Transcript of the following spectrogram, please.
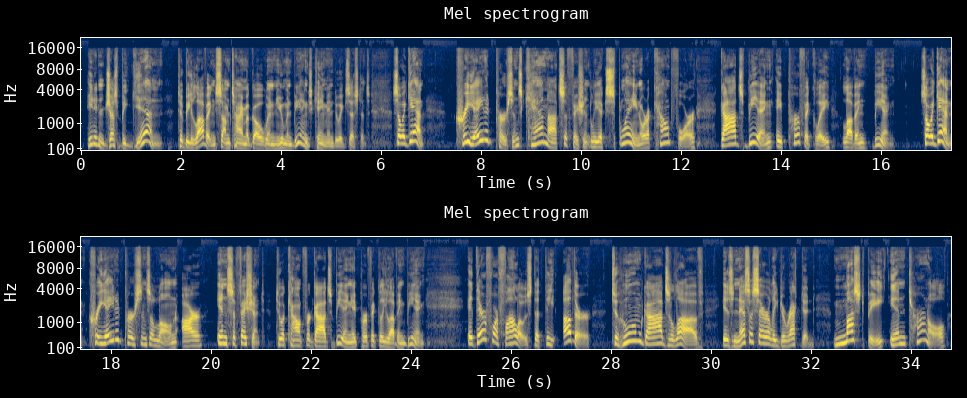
He didn't just begin to be loving some time ago when human beings came into existence. So again, created persons cannot sufficiently explain or account for God's being a perfectly loving being. So again, created persons alone are insufficient to account for God's being a perfectly loving being. It therefore follows that the other to whom God's love is necessarily directed must be internal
